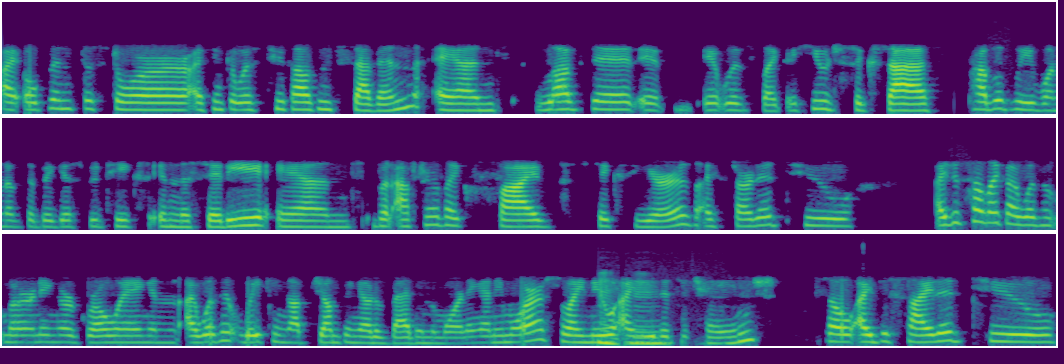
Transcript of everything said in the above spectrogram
I opened the store, I think it was 2007. And loved it. It it was like a huge success, probably one of the biggest boutiques in the city. And but after like five six years, I started to. I just felt like I wasn't learning or growing, and I wasn't waking up, jumping out of bed in the morning anymore. So I knew mm-hmm. I needed to change. So I decided to.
